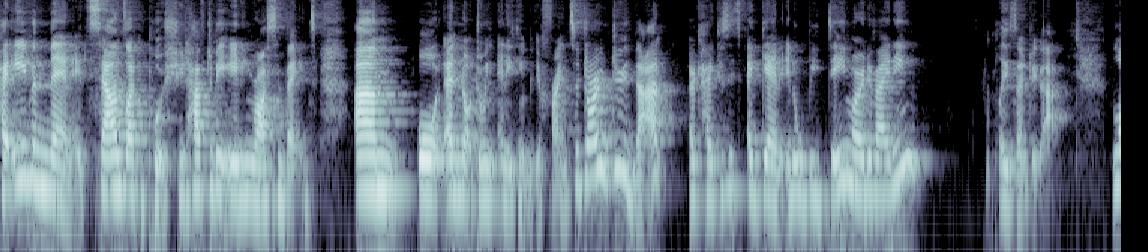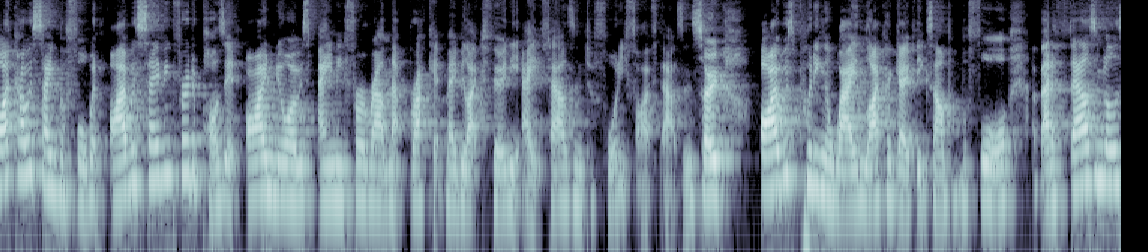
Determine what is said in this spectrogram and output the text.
Okay, even then, it sounds like a push. You'd have to be eating rice and beans, um, or and not doing anything with your friends. So don't do that, okay? Because it's again, it'll be demotivating. Please don't do that like I was saying before, when I was saving for a deposit, I knew I was aiming for around that bracket, maybe like 38,000 to 45,000. So I was putting away, like I gave the example before, about a $1,000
